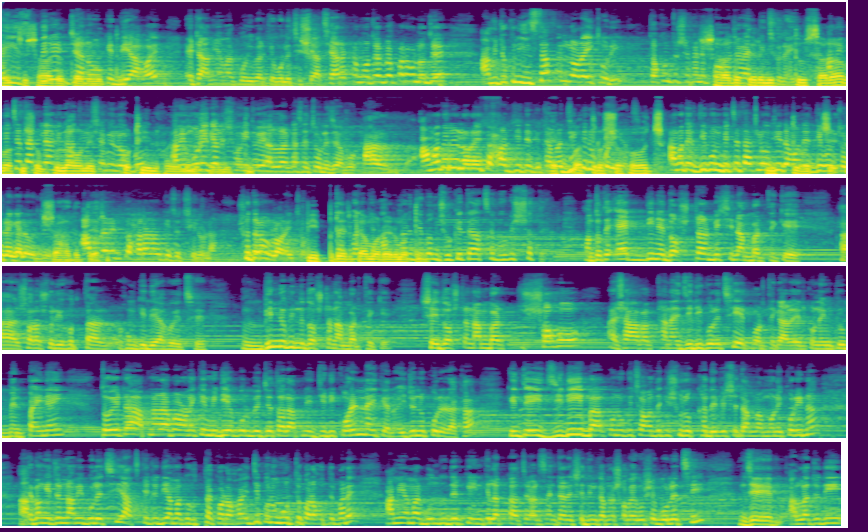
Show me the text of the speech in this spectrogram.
এই স্পিরিট যেন ওকে। দেওয়া হয় এটা আমি আমার পরিবারকে বলেছি। সে আছে। আর একটা মজার ব্যাপার হলো যে আমি যখন ইনসাফের লড়াই করি তখন তো সেখানে পরাজয়ের কিছু নেই। আমি বেঁচে থাকলে আমি সবগুলো অনেক হিসেবে লড়বো। কঠিন হয় আমি মরে গেলে শহীদ হয়ে আল্লাহর কাছে চলে যাব। আর আমাদের এই লড়াই তো হার জিতের কিছু আমরা জিতের উপরে আমাদের জীবন বেঁচে থাকলেও জিত আমাদের জীবন চলে গেলেও জিত। আপনার একটু হারানোর কিছু ছিল না। সুতরাং লড়াই চলো। পিঁপড়ের কামড়ের মতো। জীবন ঝুঁকিতে আছে ভবিষ্যতে? অন্তত একদিনে দশটার বেশি নাম্বার থেকে সরাসরি হত্যার হুমকি দেওয়া হয়েছে। ভিন্ন ভিন্ন দশটা নাম্বার থেকে। সেই দশটা নাম্বার সহ শাহবাগ থানায় জিডি করেছি। এরপর থেকে আর এর কোনো ইম্প্রুভমেন্ট পাই নাই। তো এটা আপনারা আবার অনেকে মিডিয়া বলবে যে, তাহলে আপনি জিডি করেন নাই কেন? এই জন্য করে রাখা। কিন্তু এই জিডি বা কোনো কিছু আমাদেরকে সুরক্ষা দেবে সেটা আমরা মনে করি না। এবং এই জন্য আমি বলেছি, আজকে যদি আমাকে হত্যা করা হয়, যে কোনো মুহূর্তে করা হতে পারে। আমি আমার বন্ধুদেরকে ইনকিলাব কালচারাল সেন্টারে সেদিনকে আমরা সবাই বসে বলেছি যে, আল্লাহ যদি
